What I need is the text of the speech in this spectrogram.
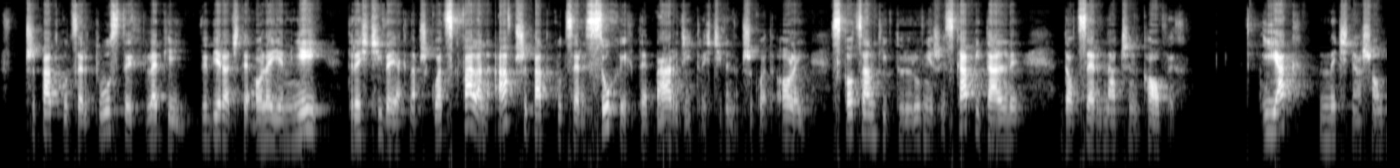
W przypadku cer tłustych lepiej wybierać te oleje mniej treściwe, jak na przykład skwalan, a w przypadku cer suchych te bardziej treściwe, na przykład olej z kocanki, który również jest kapitalny do cer naczynkowych. Jak myć naszą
